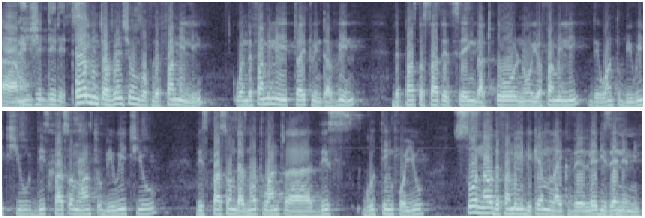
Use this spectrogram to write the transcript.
and she did it. All interventions of the family, when the family tried to intervene, the pastor started saying that, oh, no, your family, they want to bewitch you. This person wants to bewitch you. This person does not want uh, this good thing for you. So now the family became like the lady's enemy.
